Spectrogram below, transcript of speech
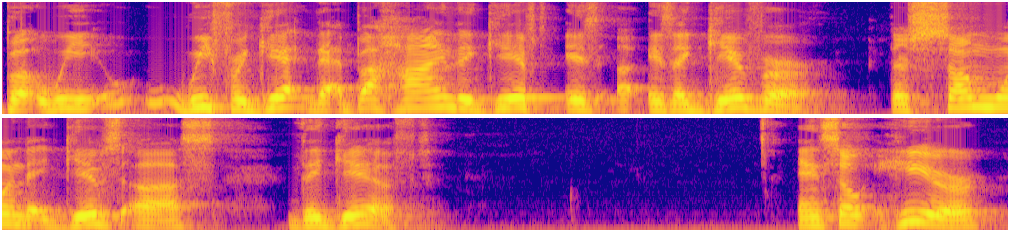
but we, we forget that behind the gift is a, is a giver. There's someone that gives us the gift. And so here,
